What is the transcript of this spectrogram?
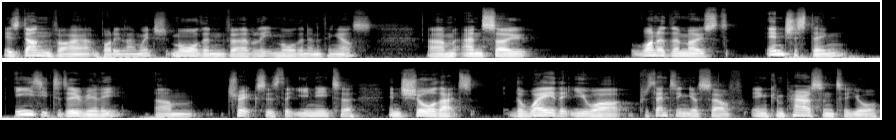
is done via body language, more than verbally, more than anything else. Um, and so, one of the most interesting, easy to do really um, tricks is that you need to ensure that the way that you are presenting yourself in comparison to your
